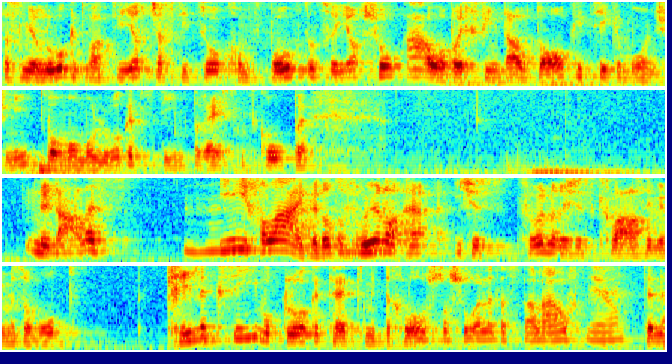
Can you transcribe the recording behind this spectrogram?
dass wir schauen, was die Wirtschaft in Zukunft braucht und so, ja, schon auch, aber ich finde auch da gibt es irgendwo einen Schnitt, wo man mal schauen, dass die Interessensgruppen nicht alles mhm. einverleiben, oder? Früher, äh, ist es, früher ist es quasi, wenn man so will, Kille gsi, wo geschaut hat mit der Klosterschule, dass das läuft. Ja. Dann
